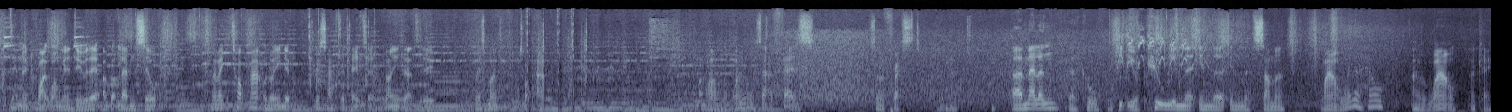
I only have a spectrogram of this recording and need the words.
I don't know quite what I'm going to do with it. I've got 11 silk. Can I make a top hat, or do I need a Potato? I need that to do. Where's my top hat? Oh, wow, is that a fez? Some Frest. Uh, melon, they're cool. They keep you cool in the in the in the summer. Wow, where the hell? Oh, wow. Okay.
